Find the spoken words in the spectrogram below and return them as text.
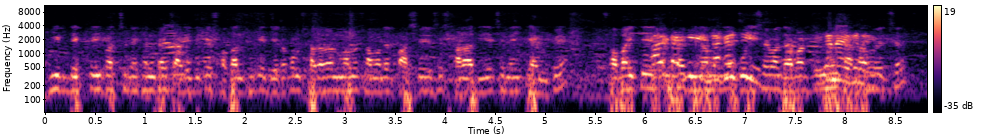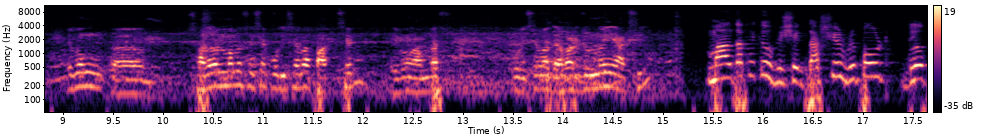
ভিড় দেখতেই পাচ্ছেন এখানটায় চারিদিকে সকাল থেকে যেরকম সাধারণ মানুষ আমাদের পাশে এসে সাড়া দিয়েছেন এই ক্যাম্পে সবাইকে এখানটায় বিনামূল্যে পরিষেবা দেওয়ার জন্য ডাকা হয়েছে। এবং আহ, সাধারণ মানুষ এসে পরিষেবা পাচ্ছেন এবং আমরা পরিষেবা দেওয়ার জন্যই আছি। মালদা থেকে অভিষেক দাসের রিপোর্ট গ্লোব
